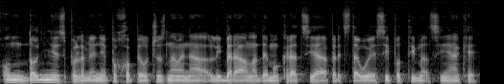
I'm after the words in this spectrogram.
on dodnes podľa mňa nepochopil, čo znamená liberálna demokracia a predstavuje si pod tým asi nejaké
